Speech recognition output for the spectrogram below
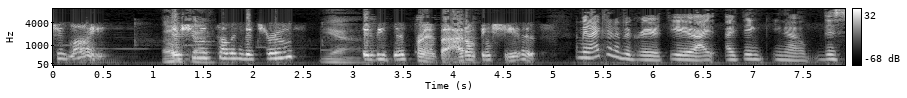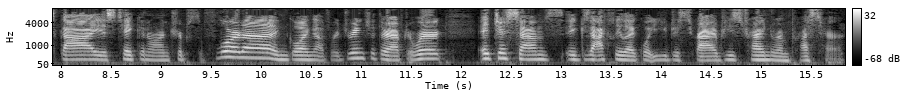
she's lying. If she was telling the truth, Yeah. it'd be different, but I don't think she is. I mean, I kind of agree with you. I, I think, you know, this guy is taking her on trips to Florida and going out for drinks with her after work. It just sounds exactly like what you described. He's trying to impress her.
